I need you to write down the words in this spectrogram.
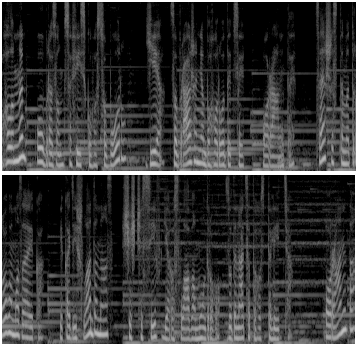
Головним образом Софійського собору є зображення Богородиці Оранти. Це шестиметрова мозаїка, яка дійшла до нас ще з часів Ярослава Мудрого з XI століття. Оранта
